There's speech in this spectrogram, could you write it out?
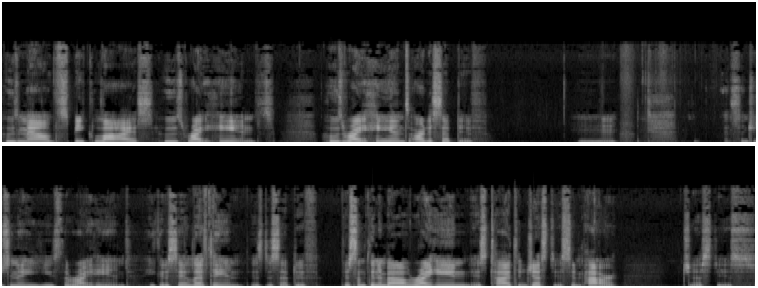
whose mouths speak lies, whose right hands, whose right hands are deceptive. Hmm. It's interesting that he used the right hand. He could have said left hand is deceptive. There's something about right hand is tied to justice and power justice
